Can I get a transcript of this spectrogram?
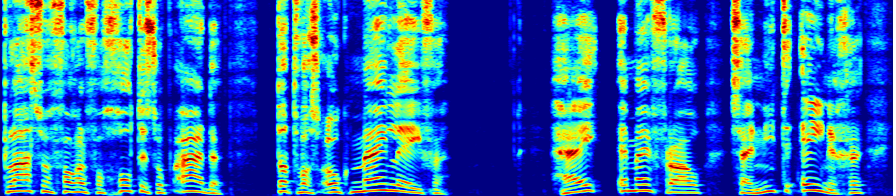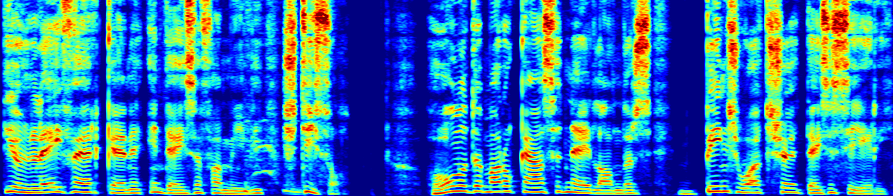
plaatsvervanger van God is op aarde. Dat was ook mijn leven. Hij en mijn vrouw zijn niet de enigen die hun leven herkennen in deze familie Stiesel. Honderden Marokkaanse Nederlanders binge-watchen deze serie.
